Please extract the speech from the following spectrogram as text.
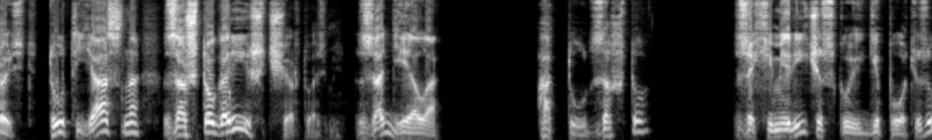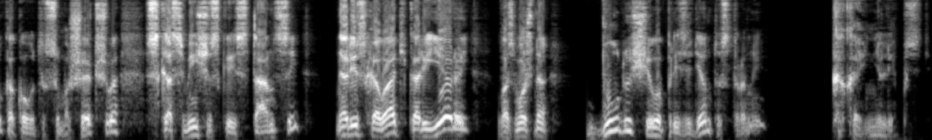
То есть тут ясно, за что горишь, черт возьми, за дело. А тут за что? За химерическую гипотезу какого-то сумасшедшего с космической станции рисковать карьерой, возможно, будущего президента страны? Какая нелепость!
